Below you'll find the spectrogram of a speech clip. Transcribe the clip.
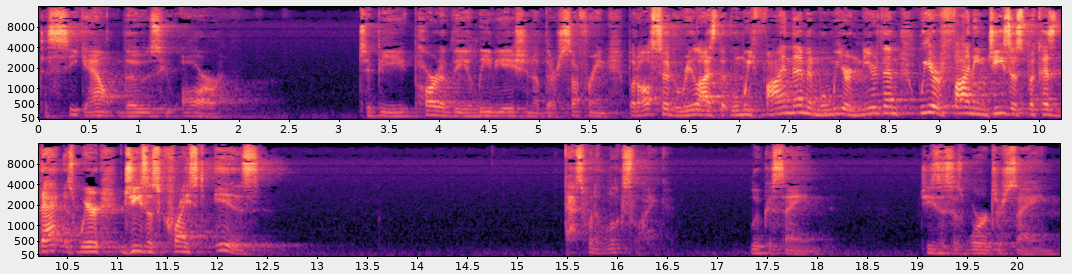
to seek out those who are, to be part of the alleviation of their suffering, but also to realize that when we find them and when we are near them, we are finding Jesus because that is where Jesus Christ is. That's what it looks like. Luke is saying, Jesus' words are saying,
